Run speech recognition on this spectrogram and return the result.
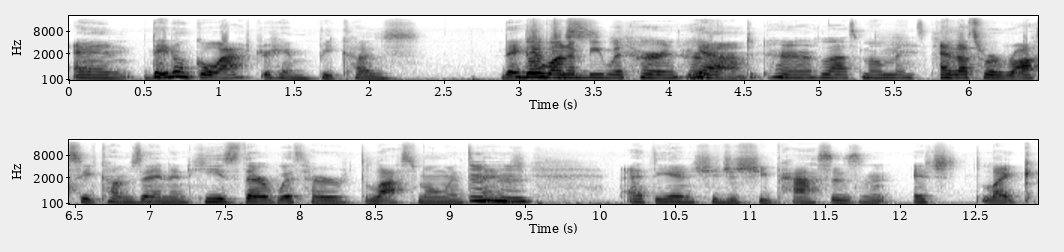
and they don't go after him because they, They want to be with her in her, Yeah. her last moments. and that's where Rossi comes in and he's there with her the last moment Mm-hmm. and at the end she just she passes and it's like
